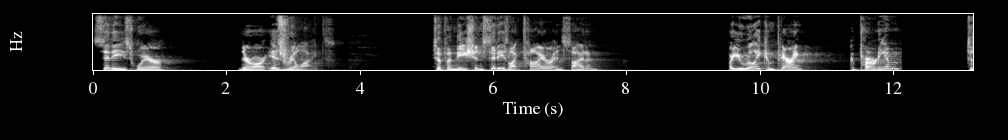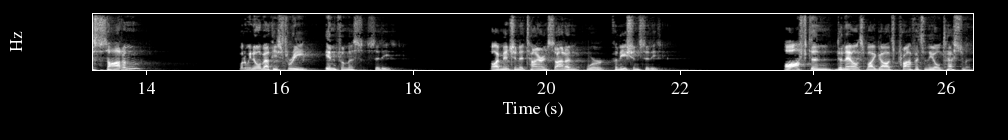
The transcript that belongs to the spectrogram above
cities where there are Israelites to Phoenician cities like Tyre and Sidon? Are you really comparing Capernaum to Sodom? What do we know about these three infamous cities? Well, I mentioned that Tyre and Sidon were Phoenician cities, often denounced by God's prophets in the Old Testament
